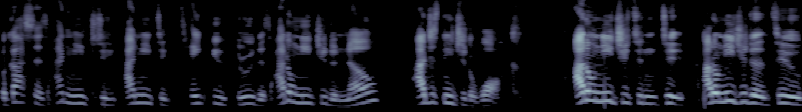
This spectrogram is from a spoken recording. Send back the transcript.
But God says, I need to, I need to take you through this. I don't need you to know. I just need you to walk. I don't need you to, to I don't need you to, to,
